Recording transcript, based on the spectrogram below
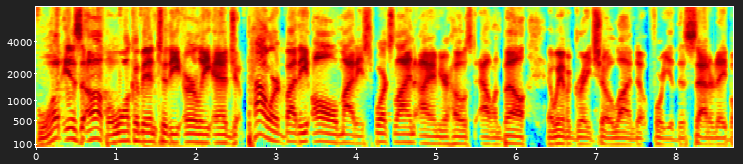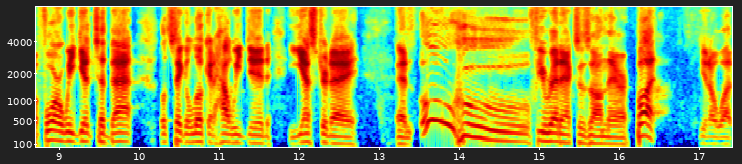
What is up? Welcome into the early edge powered by the almighty Sportsline. I am your host, Allan Bell, and we have a great show lined up for you this Saturday. Before we get to that, let's take a look at how we did yesterday. And ooh, a few red X's on there. But you know what?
